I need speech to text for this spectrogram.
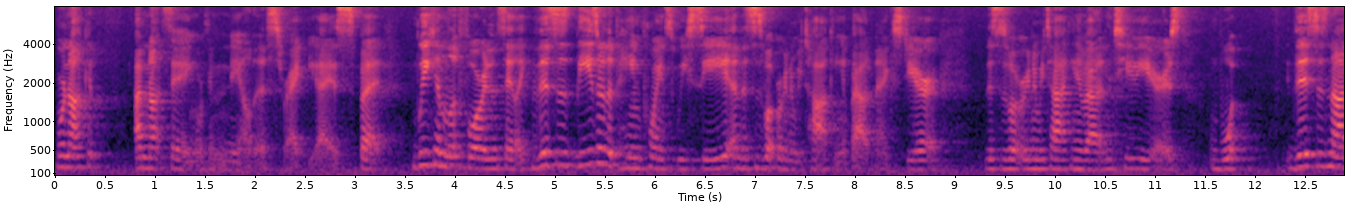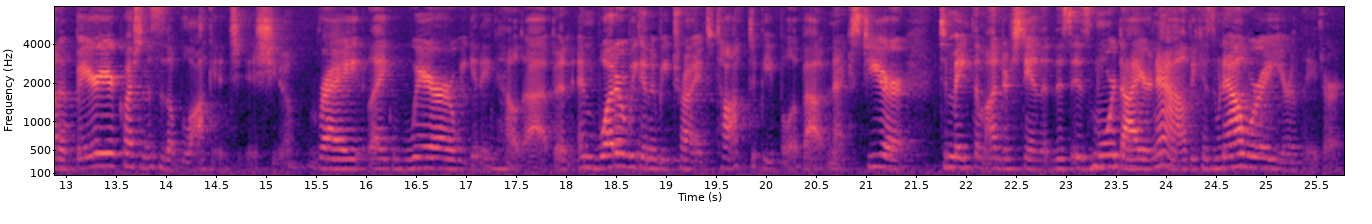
we're not going I'm not saying we're going to nail this, right, you guys, but we can look forward and say, like, this is, these are the pain points we see, and this is what we're going to be talking about next year. This is what we're going to be talking about in two years. What, this is not a barrier question, this is a blockage issue, right? Like, where are we getting held up? And, and what are we going to be trying to talk to people about next year to make them understand that this is more dire now because now we're a year later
